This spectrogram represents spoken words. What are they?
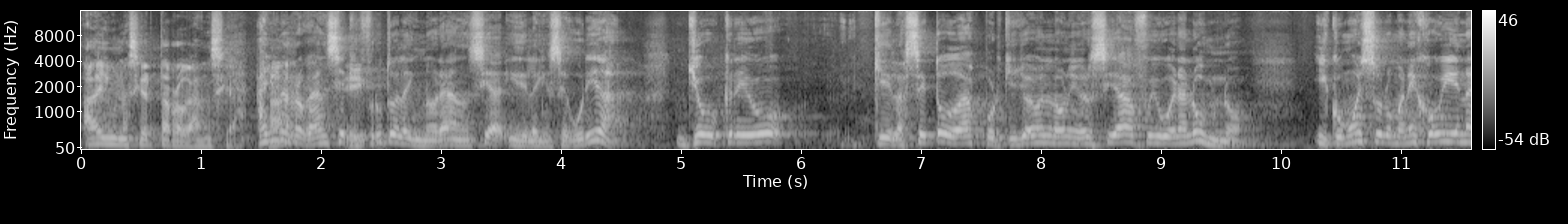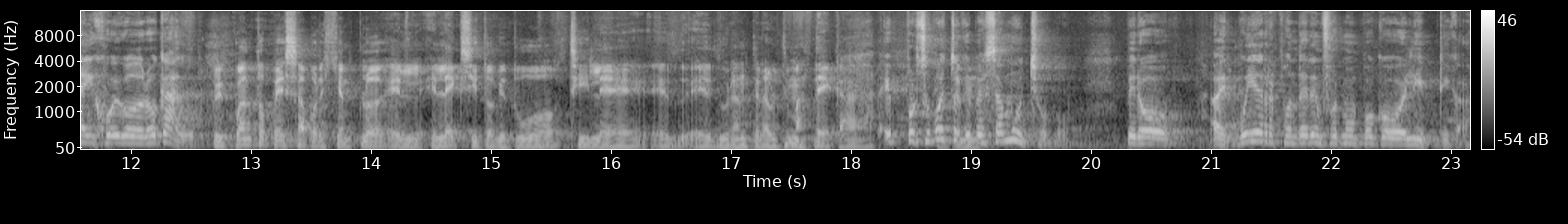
hay una cierta arrogancia. Hay una ¿ah? arrogancia que es fruto de la ignorancia y de la inseguridad. Yo creo que las sé todas porque yo en la universidad fui buen alumno. Y como eso lo manejo bien, hay juego de local. ¿Y cuánto pesa, por ejemplo, el, éxito que tuvo Chile eh, eh, durante las últimas décadas? Eh, por supuesto que pesa mucho, pero, a ver, voy a responder en forma un poco elíptica.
